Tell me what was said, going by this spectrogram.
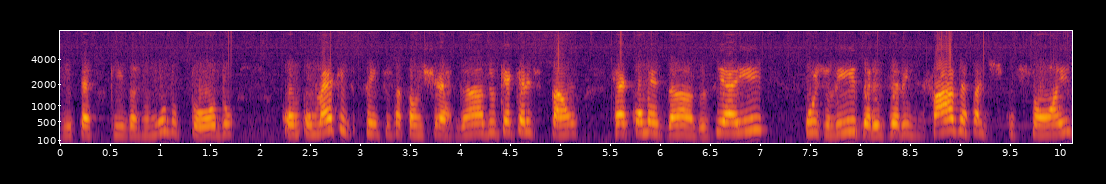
de pesquisas no mundo todo, como é que os cientistas estão enxergando o que é que eles estão recomendando. E aí os líderes, eles fazem essas discussões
